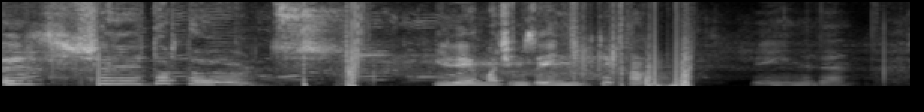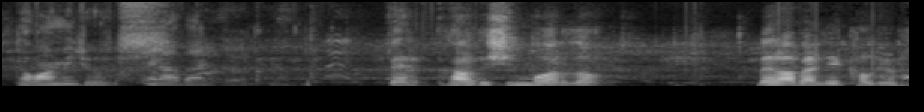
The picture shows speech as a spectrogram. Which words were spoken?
Evet, şey 4-4 ile maçımıza yeni tekrardan ve yeniden devam ediyoruz. Beraberliğe kalmadık. Ber kardeşim bu arada beraberliğe kalıyoruz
